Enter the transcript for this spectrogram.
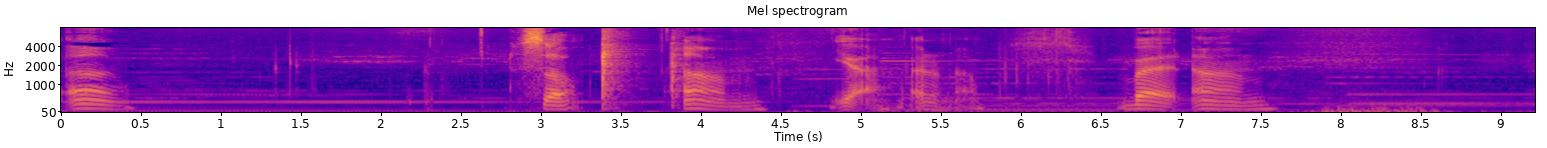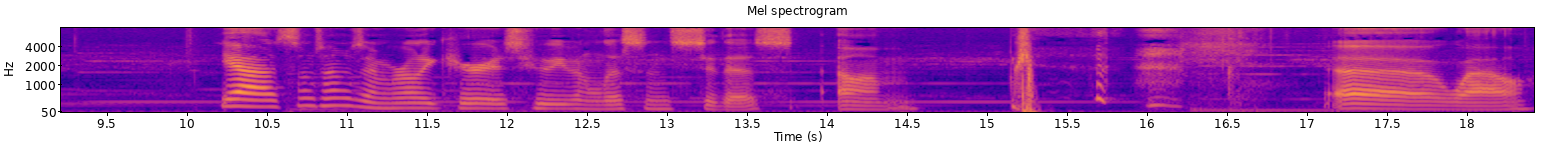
Um, so, um, yeah, I don't know. But, um, yeah, sometimes I'm really curious who even listens to this. Um, uh, wow.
